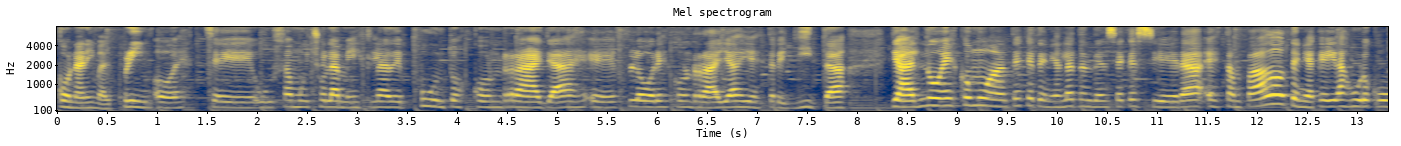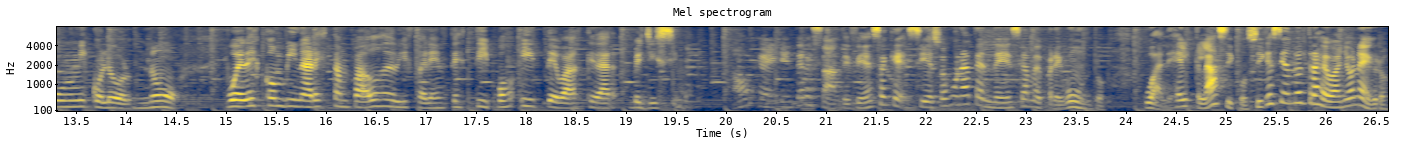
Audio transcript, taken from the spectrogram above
con animal print o este usa mucho la mezcla de puntos con rayas, eh, flores con rayas y estrellitas. Ya no es como antes que tenías la tendencia que si era estampado tenía que ir a juro con un unicolor. No, puedes combinar estampados de diferentes tipos y te va a quedar bellísimo. Ok, qué interesante. Fíjense que si eso es una tendencia, me pregunto, ¿cuál es el clásico? ¿Sigue siendo el traje de baño negro?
